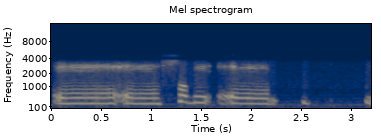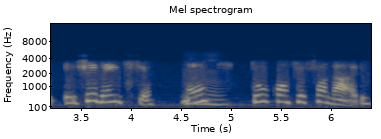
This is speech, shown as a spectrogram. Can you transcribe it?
é, é sob é, gerência né, uhum. do concessionário.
